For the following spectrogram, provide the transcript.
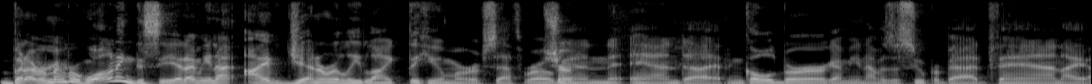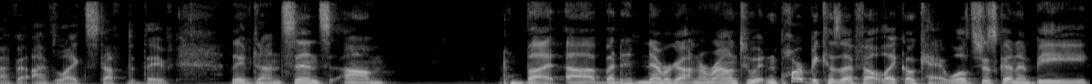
But I remember wanting to see it. I mean, I, I've generally liked the humor of Seth Rogen and uh, Evan Goldberg. I mean, I was a Superbad fan. I, I've, I've liked stuff that they've they've done since. Um, but uh, but had never gotten around to it. In part because I felt like, okay, well, it's just going to be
